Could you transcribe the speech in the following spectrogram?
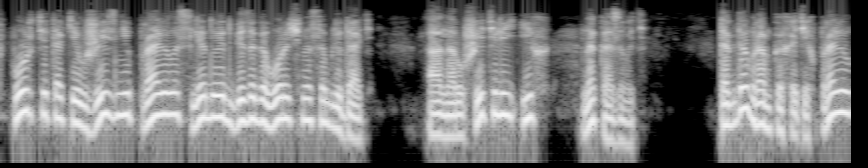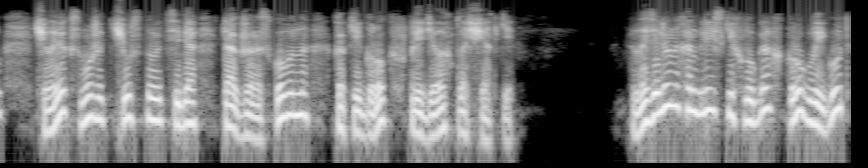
спорте, так и в жизни правила следует безоговорочно соблюдать, а нарушителей их наказывать. Тогда в рамках этих правил человек сможет чувствовать себя так же раскованно, как игрок в пределах площадки. На зеленых английских лугах круглый год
